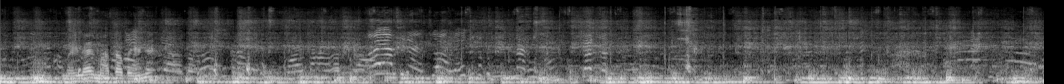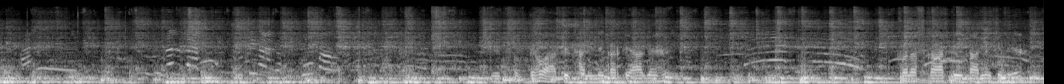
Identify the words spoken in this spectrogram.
महिलाएँ माता बहनें देख सकते हो आती थाली लेकर के आ गए हैं। कलश का आरती उतारने के लिए।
